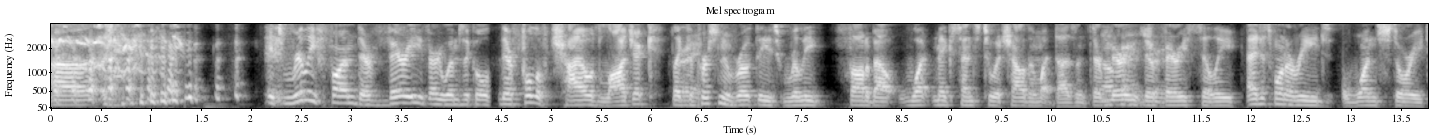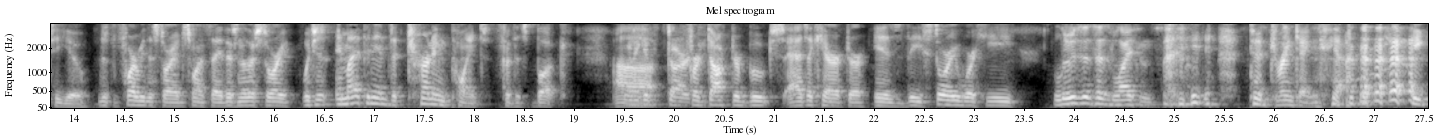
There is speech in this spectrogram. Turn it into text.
Uh, it's really fun. They're very, very whimsical. They're full of child logic. Like the person who wrote these really thought about what makes sense to a child and what doesn't. They're very, they're sure. very silly. I just want to read one story to you. Just before I read the story, I just want to say there's another story, which is, in my opinion, the turning point for this book. when it uh, gets dark. For Dr. Boox as a character is the story where he Loses his license. to drinking. Yeah, he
